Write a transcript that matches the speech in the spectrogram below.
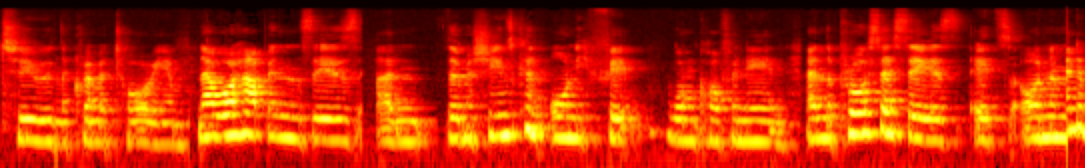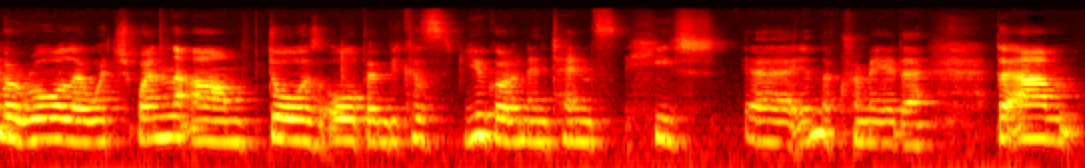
to the crematorium. Now what happens is and the machines can only fit one coffin in and the process is it's on a kind of a roller which when the um, doors open because you got an intense heat uh, in the cremator the um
